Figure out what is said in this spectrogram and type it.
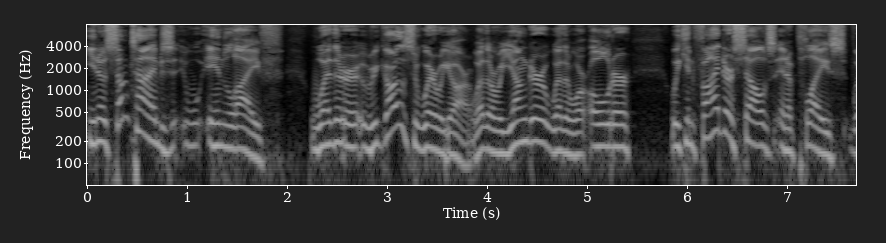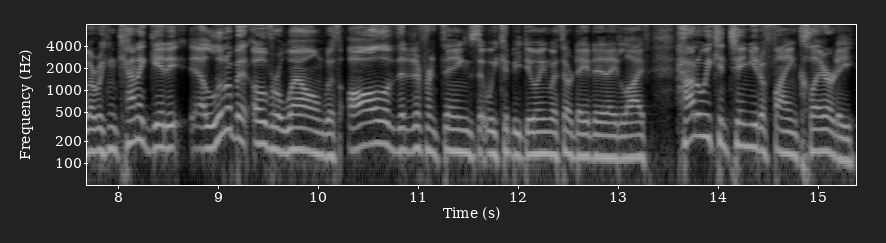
You know, sometimes in life, whether regardless of where we are, whether we're younger, whether we're older, we can find ourselves in a place where we can kind of get a little bit overwhelmed with all of the different things that we could be doing with our day to day life. How do we continue to find clarity?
